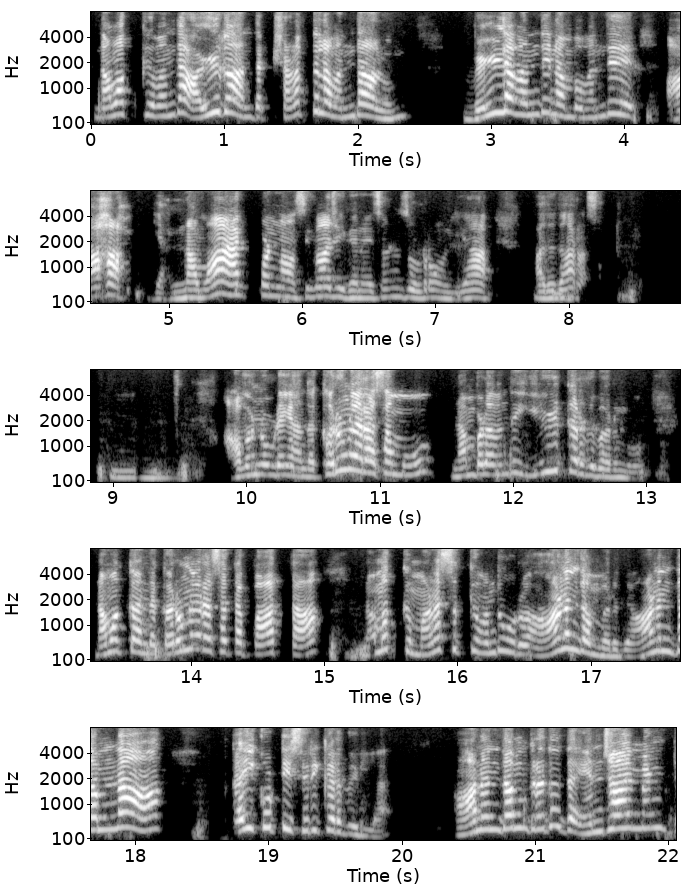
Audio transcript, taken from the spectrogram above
நமக்கு வந்து அழுக அந்த க்ஷணத்துல வந்தாலும் வெளில வந்து நம்ம வந்து ஆஹா என்னமா ஆக்ட் பண்ணான் சிவாஜி கணேசன் சொல்றோம் இல்லையா அதுதான் ரசம். அவனுடைய அந்த கருண ரசமும் நம்மள வந்து இழுக்கிறது வருங்க நமக்கு அந்த கருண ரசத்தை பார்த்தா நமக்கு மனசுக்கு வந்து ஒரு ஆனந்தம் வருது. ஆனந்தம்னா கை கொட்டி சிரிக்கிறது இல்ல. ஆனந்தம்ங்கிறது the enjoyment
